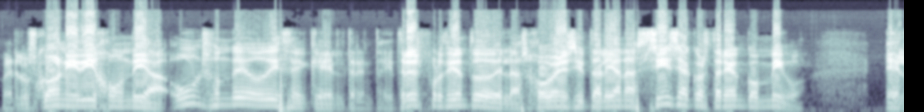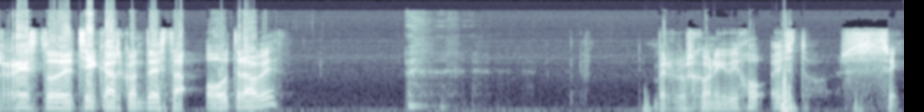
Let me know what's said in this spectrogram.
Berlusconi dijo un día, un sondeo dice que el 33% de las jóvenes italianas sí se acostarían conmigo. El resto de chicas contesta, ¿otra vez? Berlusconi dijo esto, sí.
